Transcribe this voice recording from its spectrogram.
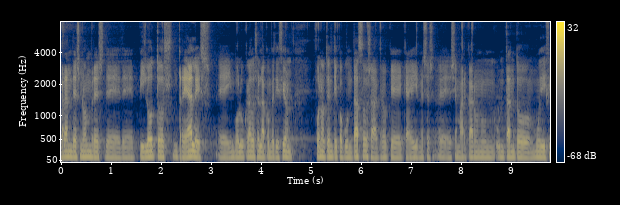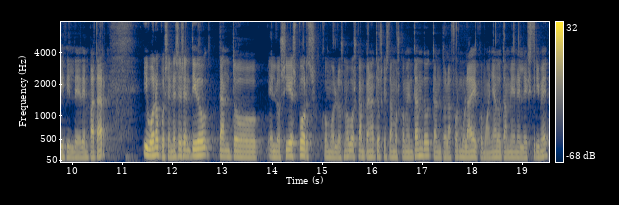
grandes nombres de, pilotos reales eh, involucrados en la competición fue un auténtico puntazo, o sea, creo que, ahí eh, se, marcaron un, tanto muy difícil de, empatar. Y bueno, pues en ese sentido, tanto en los eSports como en los nuevos campeonatos que estamos comentando, tanto la Fórmula E como añado también el Extreme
